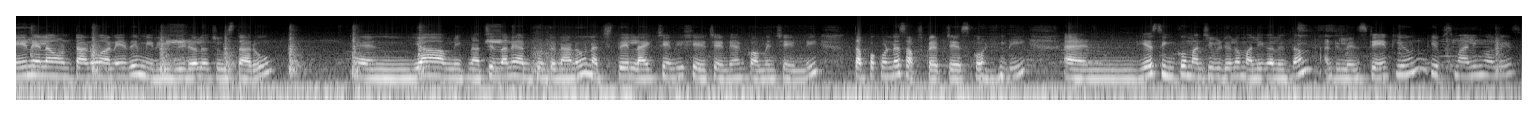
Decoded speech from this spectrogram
నేను ఎలా ఉంటాను అనేది మీరు ఈ వీడియోలో చూస్తారు. అండ్ యా మీకు నచ్చిందని అనుకుంటున్నాను. నచ్చితే లైక్ చేయండి షేర్ చేయండి అండ్ కామెంట్ చేయండి. తప్పకుండా సబ్స్క్రైబ్ చేసుకోండి. అండ్ ఎస్ ఇంకో మంచి వీడియోలో మళ్ళీ కలుద్దాం. అంటే లెన్ స్టేట్ యూన్ keep smiling always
